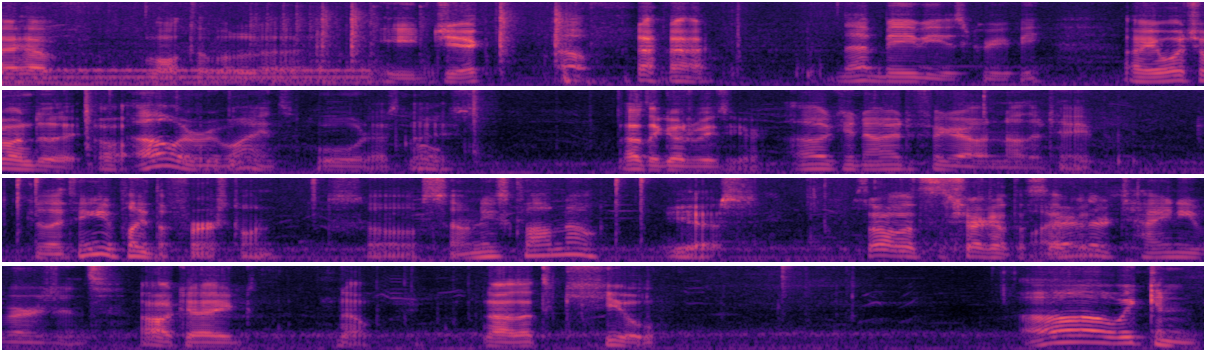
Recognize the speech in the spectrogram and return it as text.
I have multiple uh, eject. Oh, that baby is creepy. Okay, which one do they? Oh, Oh, it rewinds. Oh, that's nice. That's a good VCR. Okay, now I have to figure out another tape. Because I think you played the first one. So, 70s Clown now? Yes. So let's check out the Why are there tiny versions? Okay, no, no, that's Q. Oh, we can...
